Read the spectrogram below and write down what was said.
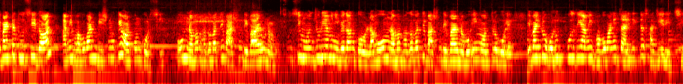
এবার একটা তুলসী দল, আমি ভগবান বিষ্ণুকে অর্পণ করছি। ওম নম ভগবতে বাসুদেবায় নম। তুলসী মঞ্জুরি আমি নিবেদন করলাম। ওম নম ভগবতে বাসুদেবায় নম, এই মন্ত্র বলে। এবার একটু হলুদ ফুল দিয়ে আমি ভগবানের চারিদিকটা সাজিয়ে দিচ্ছি।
